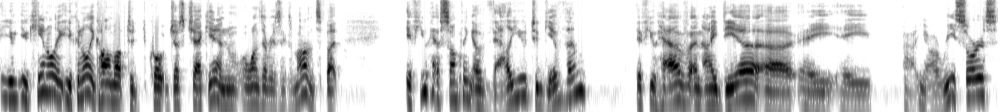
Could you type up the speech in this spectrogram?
you you can only you can only call them up to quote just check in once every six months, but if you have something of value to give them, if you have an idea, uh, a a uh, you know a resource,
